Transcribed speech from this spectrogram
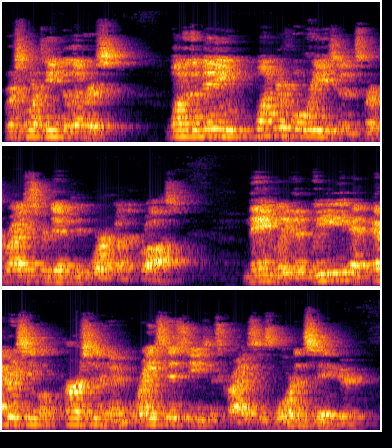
Verse 14 delivers one of the many wonderful reasons for Christ's redemptive work on the cross. Namely, that we and every single person who embraces Jesus Christ as Lord and Savior,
